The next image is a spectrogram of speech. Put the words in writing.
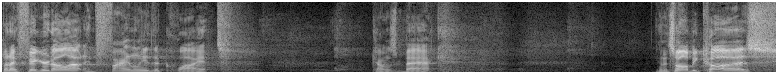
but I figured it all out, and finally the quiet comes back. And it's all because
